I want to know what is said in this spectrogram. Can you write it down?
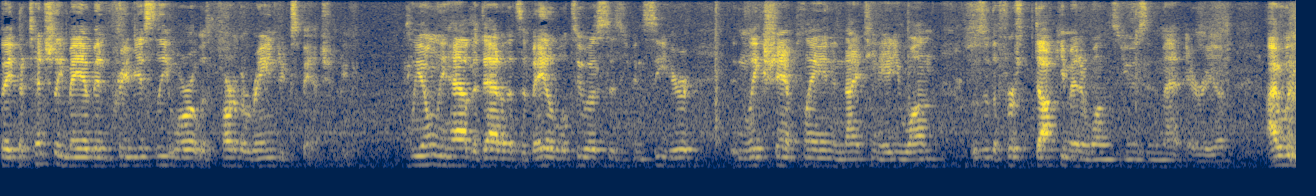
they potentially may have been previously, or it was part of a range expansion. We only have the data that's available to us, as you can see here, in Lake Champlain in 1981. Those are the first documented ones used in that area. I would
